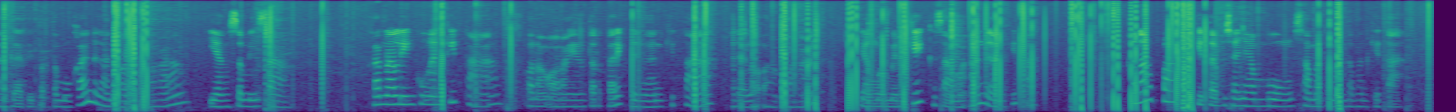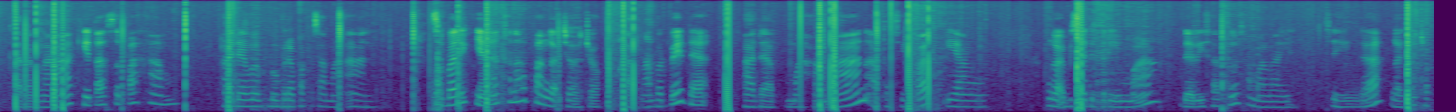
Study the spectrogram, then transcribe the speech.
agar dipertemukan dengan orang-orang yang semisal. Karena lingkungan kita, orang-orang yang tertarik dengan kita adalah orang-orang yang memiliki kesamaan dengan kita. Kenapa kita bisa nyambung sama teman-teman kita? Karena kita sepaham, ada beberapa kesamaan. Sebaliknya, kenapa nggak cocok? Karena berbeda. Ada pemahaman atau sifat yang nggak bisa diterima dari satu sama lain, sehingga nggak cocok.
